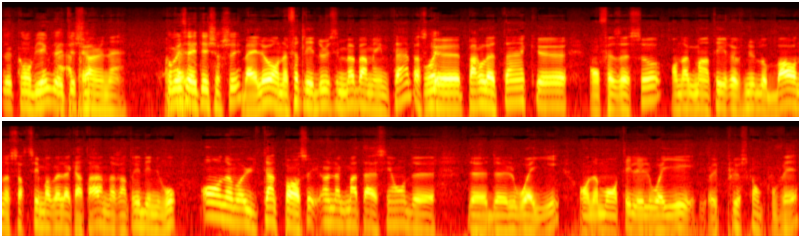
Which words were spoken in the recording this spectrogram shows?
De combien vous avez été Après chercher? un an. Combien ça a été cherché? Ben là, on a fait les deux immeubles en même temps parce Oui. que par le temps qu'on faisait ça, on a augmenté les revenus de l'autre bord, on a sorti les mauvais locataires, on a rentré des nouveaux. On a eu le temps de passer une augmentation de, de, de loyer. On a monté les loyers le plus qu'on pouvait.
